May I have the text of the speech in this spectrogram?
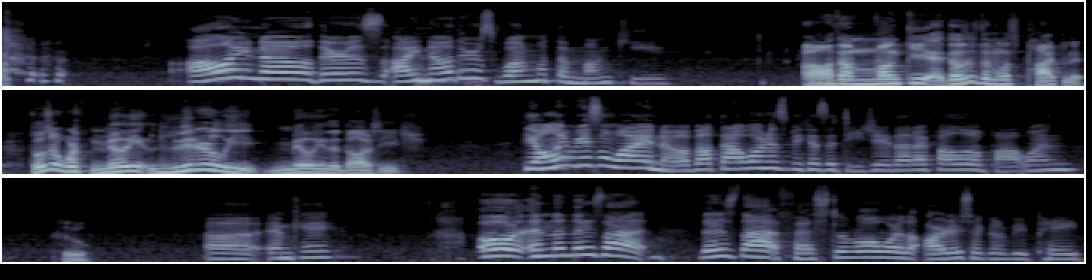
All I know there's I know there's one with the monkey. Oh, the monkey. Those are the most popular. Those are worth million, literally millions of dollars each. The only reason why I know about that one is because a DJ that I follow bought one. Who? Uh, MK. Oh, and then there's that there's that festival where the artists are gonna be paid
